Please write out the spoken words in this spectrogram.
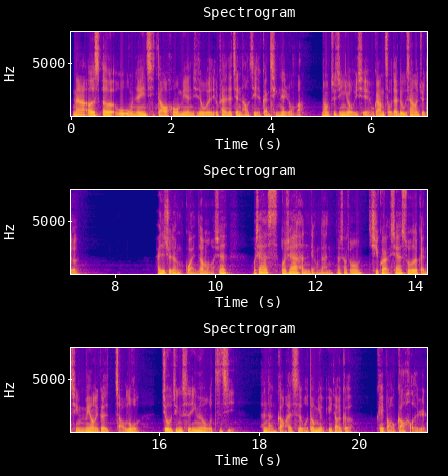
那二十二五五那一集到后面，其实我有开始在检讨自己的感情内容嘛。然后最近又有一些，我刚刚走在路上，我觉得还是觉得很怪，你知道吗？现在，我现在，我现在很两难，就想说奇怪，现在所有的感情没有一个着落，究竟是因为我自己？很难搞，还是我都没有遇到一个可以把我搞好的人？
